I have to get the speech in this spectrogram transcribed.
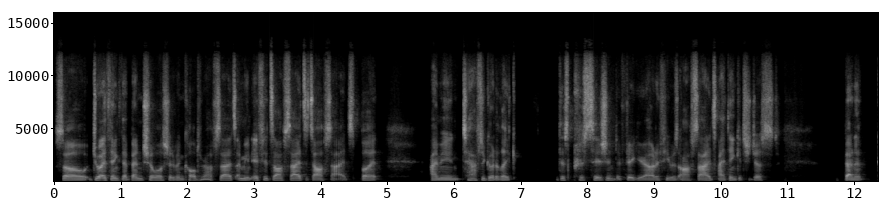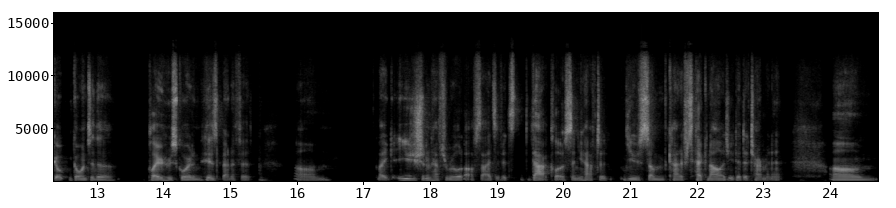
So, do I think that Ben Chilwell should have been called for offsides? I mean, if it's offsides, it's offsides. But I mean, to have to go to like this precision to figure out if he was offsides, I think it should just Bennett go go into the player who scored in his benefit. Um, like you shouldn't have to rule it offsides if it's that close, and you have to use some kind of technology to determine it. Um,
